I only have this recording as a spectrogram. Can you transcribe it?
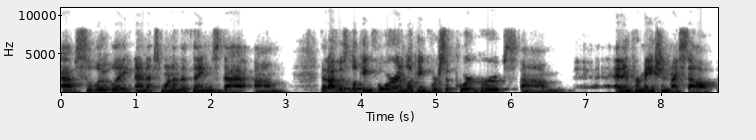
Absolutely, and it's one of the things that um, that I was looking for and looking for support groups um, and information myself.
